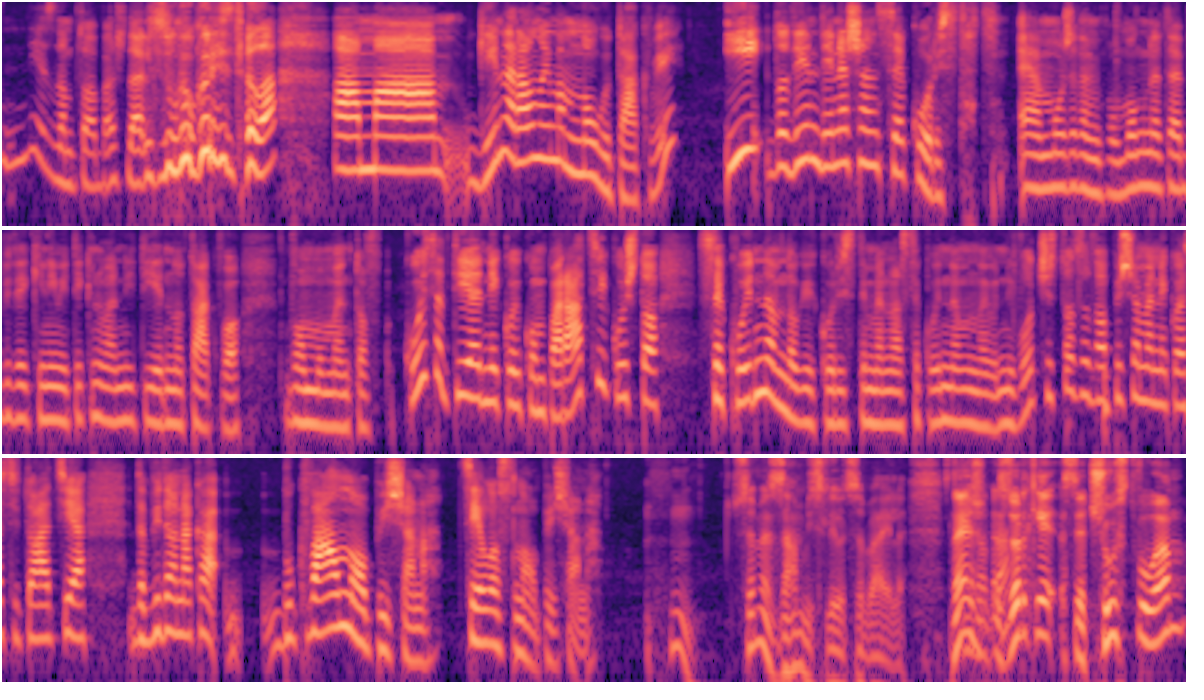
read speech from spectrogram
Не знам тоа баш дали сум го користела, ама генерално има многу такви и до ден денешен се користат. Е, може да ми помогнете, бидејќи не ми текнува нити едно такво во моментов. Кои се тие некои компарации кои што секојдневно ги користиме на секојдневно ниво, чисто за да опишеме некоја ситуација да биде онака буквално опишана, целосно опишана. Се ме замисли од Сабајле. Знаеш, Добро. Зорке, се чувствувам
